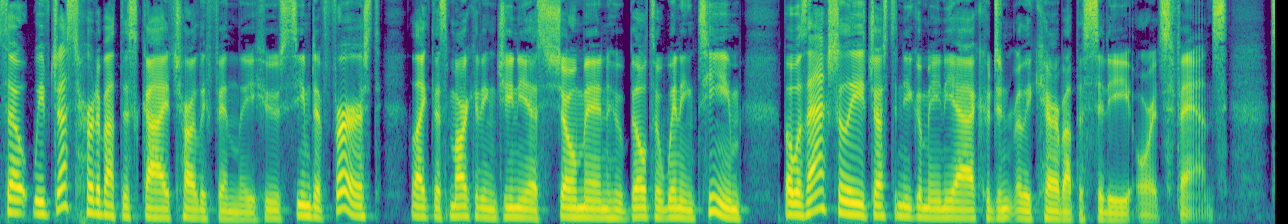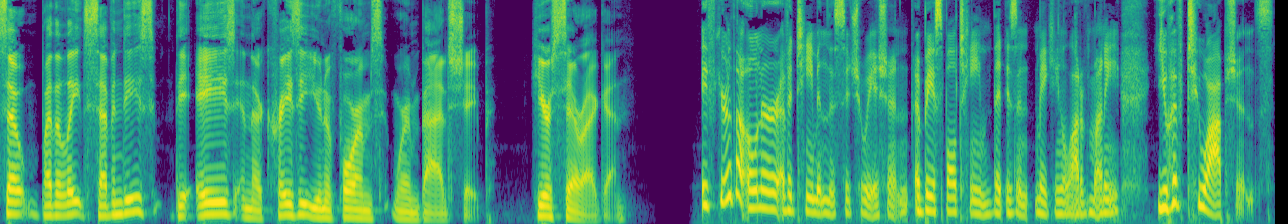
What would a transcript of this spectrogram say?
So, we've just heard about this guy, Charlie Finley, who seemed at first like this marketing genius showman who built a winning team, but was actually just an egomaniac who didn't really care about the city or its fans. So, by the late 70s, the A's in their crazy uniforms were in bad shape. Here's Sarah again. If you're the owner of a team in this situation, a baseball team that isn't making a lot of money, you have two options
